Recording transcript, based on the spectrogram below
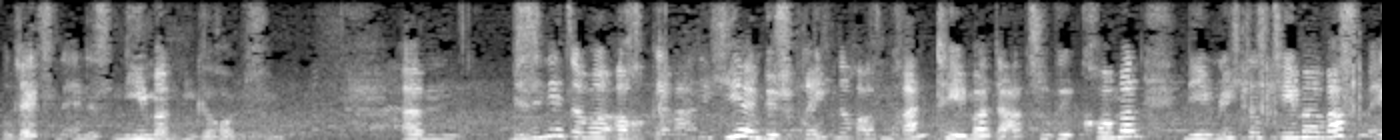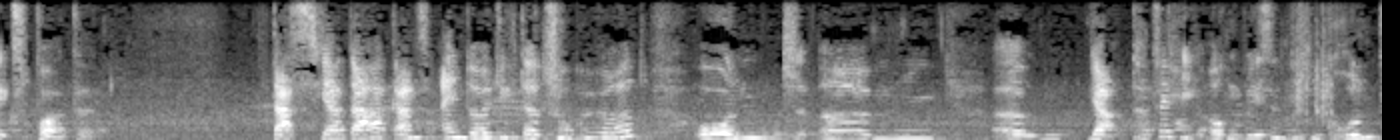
und letzten Endes niemandem geholfen. Ähm, wir sind jetzt aber auch gerade hier im Gespräch noch auf ein Randthema dazu gekommen, nämlich das Thema Waffenexporte. Das ja da ganz eindeutig dazugehört und ähm, ähm, ja tatsächlich auch einen wesentlichen Grund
